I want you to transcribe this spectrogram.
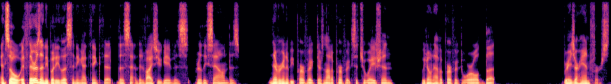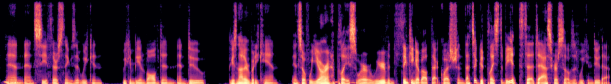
And so if there is anybody listening i think that the, the advice you gave is really sound is never going to be perfect. There's not a perfect situation. We don't have a perfect world but raise our hand 1st Mhm. and and see if there's things that we can we can be involved in and do because not everybody can and so if we are in a place where we're even thinking about that question, that's a good place to be to, to ask ourselves if we can do that.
